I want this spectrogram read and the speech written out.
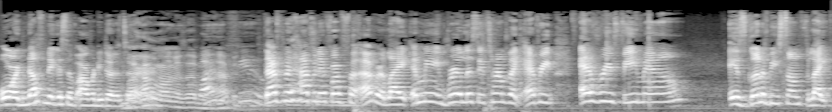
Or enough niggas have already done it to But her. how long has that Why been happening? That's been happening for forever. Like, I mean, realistic terms, like every every female is gonna be something like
